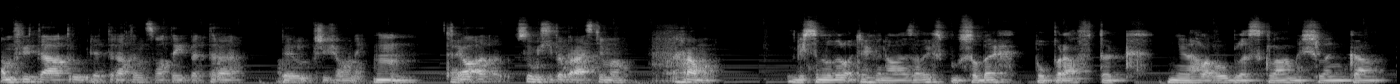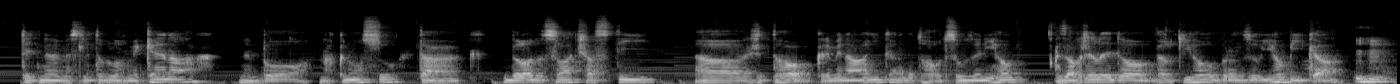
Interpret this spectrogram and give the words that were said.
amfiteátru, kde teda ten svatý Petr byl ukřižovaný. Hmm. Jo, a souvisí to právě s těma hrama. Když jsem mluvil o těch vynalézavých způsobech poprav, tak mě hlavou bleskla myšlenka, teď nevím, jestli to bylo v Mykénách nebo na Knosu, tak bylo docela častý, že toho kriminálníka nebo toho odsouzeného zavřeli do velkého bronzového bíka mm-hmm.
